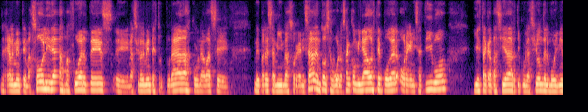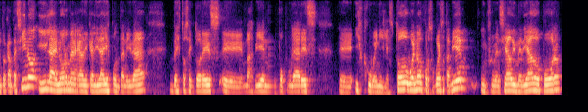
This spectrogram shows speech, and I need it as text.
realmente más sólidas, más fuertes, eh, nacionalmente estructuradas, con una base me parece a mí más organizada. Entonces, bueno, se han combinado este poder organizativo y esta capacidad de articulación del movimiento campesino y la enorme radicalidad y espontaneidad de estos sectores eh, más bien populares eh, y juveniles. Todo bueno, por supuesto, también influenciado y mediado por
